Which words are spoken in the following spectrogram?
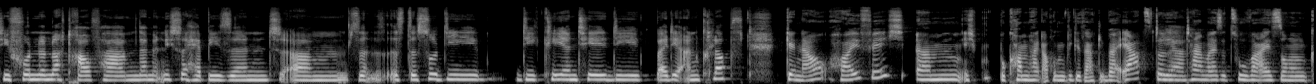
die Funde noch drauf haben, damit nicht so happy sind. Ähm, ist das so die die Klientel, die bei dir anklopft? Genau, häufig. Ähm, ich bekomme halt auch, wie gesagt, über Ärzte ja. teilweise Zuweisung.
